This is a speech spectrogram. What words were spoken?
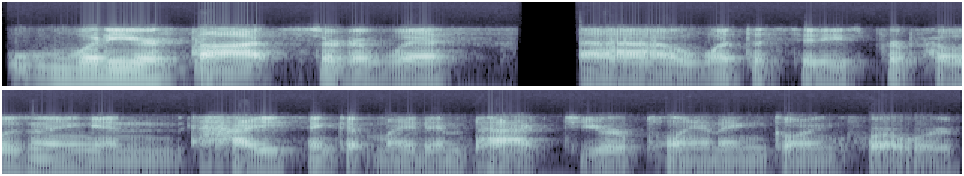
What are your thoughts sort of with uh, what the city's proposing and how you think it might impact your planning going forward?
